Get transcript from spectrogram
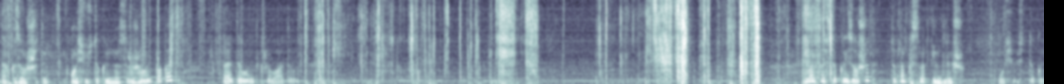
Так, зошити. Ось ось такий у нас рожевий пакет. Давайте його відкривати. У нас ось такий зошит. Тут написано English. Ось ось такий.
